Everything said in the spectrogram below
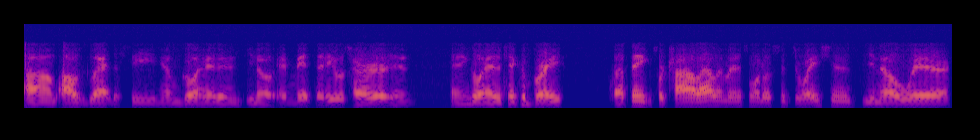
um, I was glad to see him go ahead and you know admit that he was hurt and and go ahead and take a break. I think for Kyle Allen, man, it's one of those situations, you know, where,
